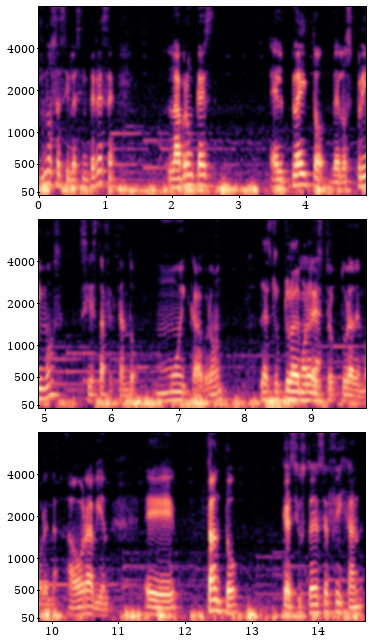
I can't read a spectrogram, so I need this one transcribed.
Pues no sé si les interese. La bronca es el pleito de los primos, sí está afectando muy cabrón La estructura de Morena. la estructura de Morena. Ahora bien, eh, tanto que si ustedes se fijan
